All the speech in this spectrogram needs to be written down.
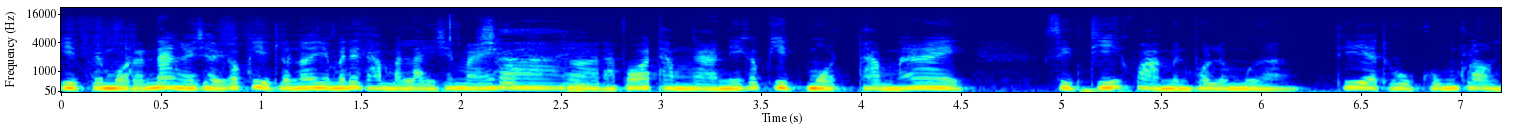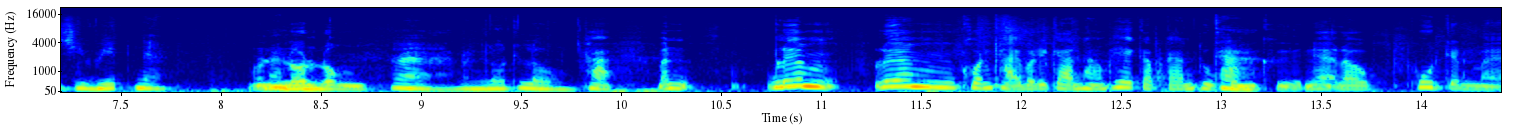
ผิดไปหมดแล้วนั่งเฉยๆก็ผิดแล้วเนาะยังไม่ได้ทำอะไรใช่ไหมใช่อ่าเพราะว่าทำงานนี้ก็ผิดหมดทำให้สิทธิความเป็นพลเมือง ที่จะถูกคุ้มครองชีวิตเนี่ย มันลดลงอ่ามันลดลงค่ะ มันเรื่องเรื่องคนขายบริการทางเพศกับการถูกค่ะข่มขืนเนี่ยเราพูดกันมา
